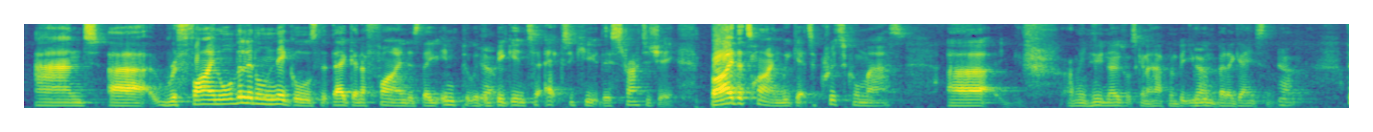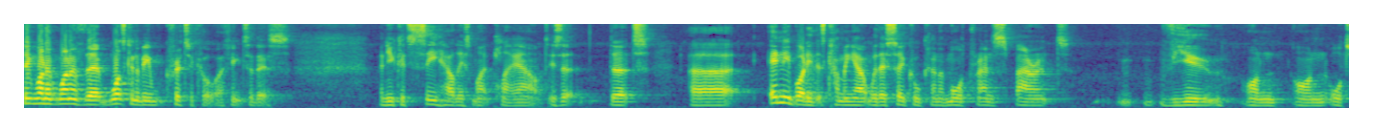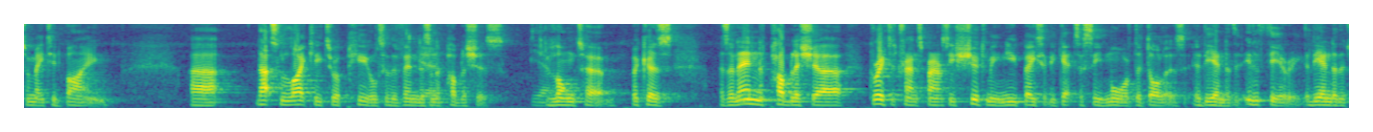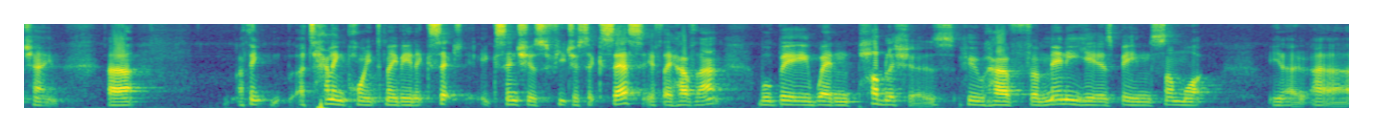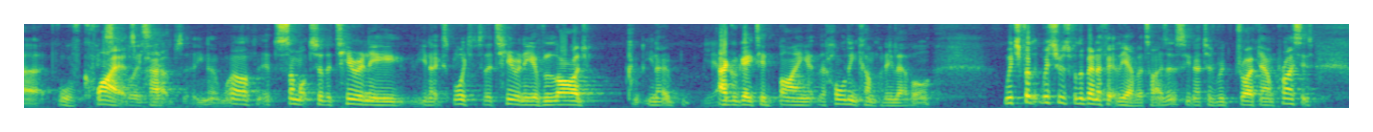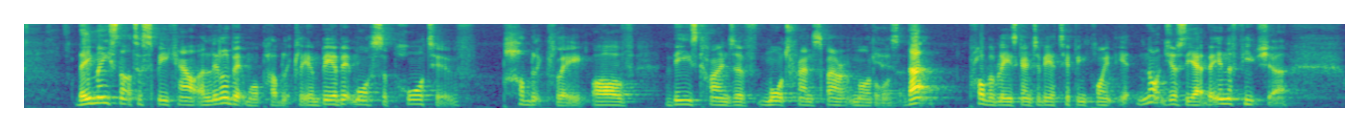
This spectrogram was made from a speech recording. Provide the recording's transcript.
and uh, refine all the little niggles that they're going to find as they input with Yeah. and begin to execute this strategy, by the time we get to critical mass, uh, I mean, who knows what's going to happen, but you Yeah. wouldn't bet against them. Yeah. I think one of, one of the, what's going to be critical, I think, to this, and you could see how this might play out, is that, that uh, anybody that's coming out with a so called kind of more transparent view on, on automated buying, uh, that's likely to appeal to the vendors and the publishers Yeah. long term. Because as an end publisher greater transparency should mean you basically get to see more of the dollars at the end of the, in theory at the end of the chain. Uh, I think a telling point maybe in Accent- Accenture's future success if they have that will be when publishers who have for many years been somewhat you know, uh, or quiet Exploited. perhaps, you know, well, it's somewhat to the tyranny, you know, exploited to the tyranny of large, you know, Yeah. aggregated buying at the holding company level, which, for the, which was for the benefit of the advertisers, you know, to re- drive down prices. They may start to speak out a little bit more publicly and be a bit more supportive publicly of these kinds of more transparent models. Yeah. That probably is going to be a tipping point, not just yet, but in the future.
